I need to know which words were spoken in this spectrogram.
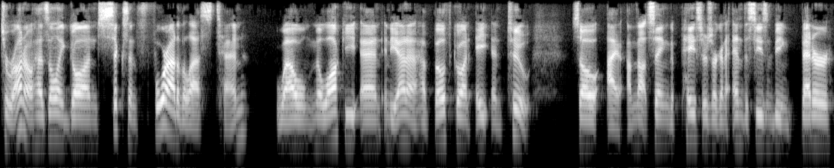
Toronto has only gone six and four out of the last ten, while Milwaukee and Indiana have both gone eight and two. So I, I'm not saying the Pacers are going to end the season being better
